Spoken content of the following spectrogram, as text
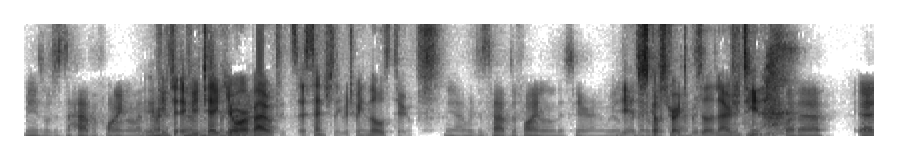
May as well just have a final. And If you t- if you take Europe out, it's essentially between those two. yeah, we'll just have the final this year, and we'll Yeah, just go straight to. Brazil and Argentina. But uh, uh,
